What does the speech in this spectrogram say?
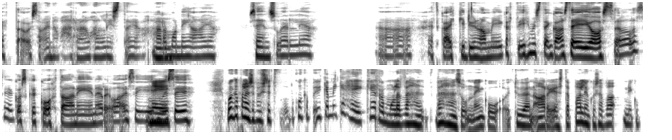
että olisi aina vähän rauhallista ja mm. harmoniaa ja sensuellia. Ää, että kaikki dynamiikat ihmisten kanssa ei ole sellaisia, koska kohtaa niin erilaisia niin. ihmisiä. Kuinka paljon sä pystyt, kuinka, mikä, mikä hei, kerro mulle vähän, vähän sun niin kuin, työn arjesta, paljonko sä, va, niin kuin,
